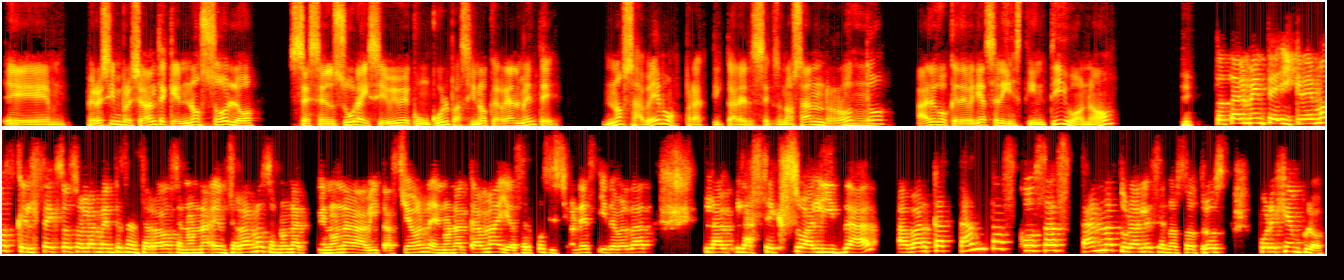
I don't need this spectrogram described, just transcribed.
pero es impresionante que no solo se censura y se vive con culpa, sino que realmente no sabemos practicar el sexo. Nos han roto algo que debería ser instintivo, ¿no? Totalmente, y creemos que el sexo solamente es encerrados en una, encerrarnos en una, en una habitación, en una cama y hacer posiciones. Y de verdad, la, la sexualidad abarca tantas cosas tan naturales en nosotros. Por ejemplo,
